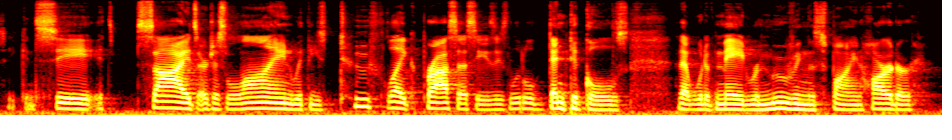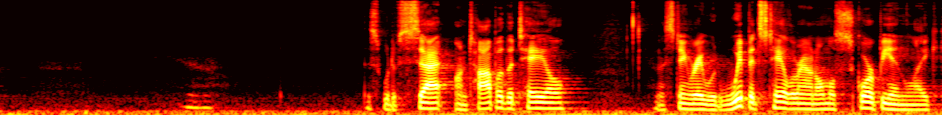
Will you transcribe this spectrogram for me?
So you can see its sides are just lined with these tooth like processes, these little denticles that would have made removing the spine harder. This would have sat on top of the tail, and the stingray would whip its tail around almost scorpion like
